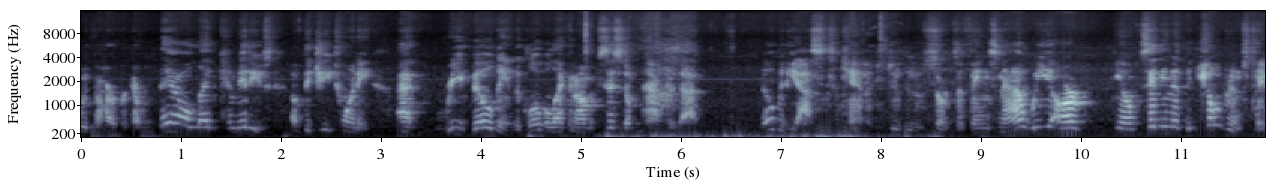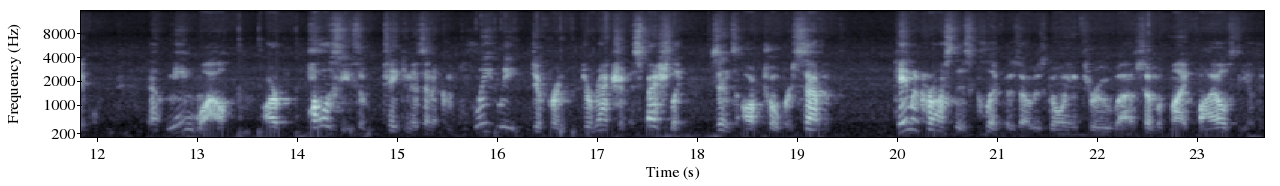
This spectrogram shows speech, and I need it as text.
with the Harper government. They all led committees of the G20 at rebuilding the global economic system after that. Nobody asks Canada to do those sorts of things now. We are, you know, sitting at the children's table. Now, meanwhile, our policies have taken us in a completely different direction, especially since October 7th. Came across this clip as I was going through uh, some of my files the other day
